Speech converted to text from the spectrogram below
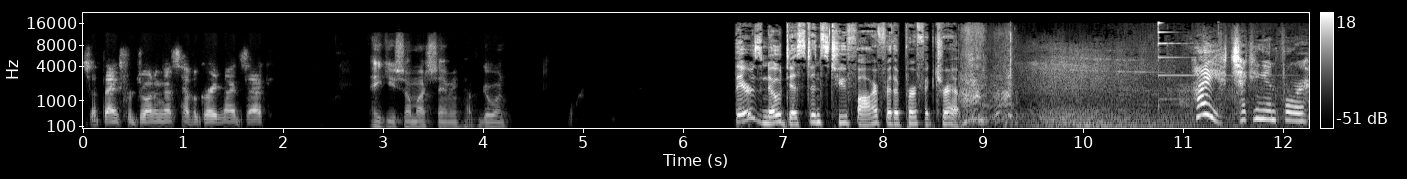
So thanks for joining us. Have a great night, Zach. Thank you so much, Sammy. Have a good one. There's no distance too far for the perfect trip. Hi, checking in for.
